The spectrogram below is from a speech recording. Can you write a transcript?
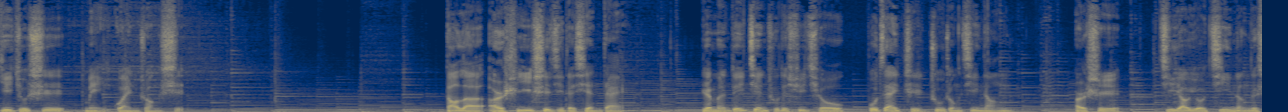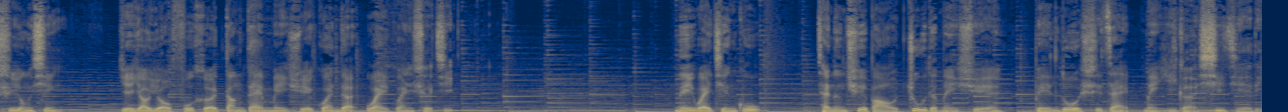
也就是美观装饰。到了二十一世纪的现代，人们对建筑的需求不再只注重机能，而是。既要有机能的实用性，也要有符合当代美学观的外观设计，内外兼顾，才能确保住的美学被落实在每一个细节里。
